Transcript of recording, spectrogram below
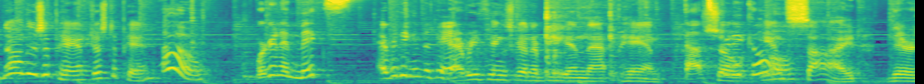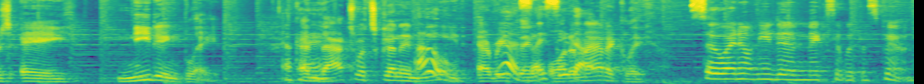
No, there's a pan, just a pan. Oh, we're gonna mix everything in the pan? Everything's gonna be in that pan. That's so pretty cool. So inside there's a kneading blade. Okay. And that's what's gonna Oh, knead yes, everything I see that. automatically. so I don't need to mix it with a spoon.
